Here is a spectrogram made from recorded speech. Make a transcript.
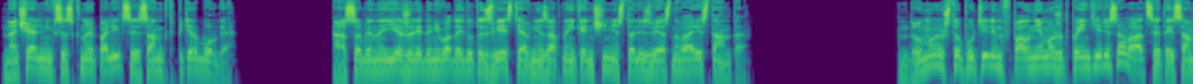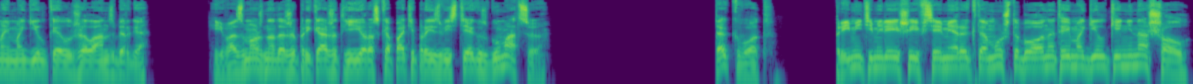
начальник сыскной полиции Санкт-Петербурга. Особенно, ежели до него дойдут известия о внезапной кончине столь известного арестанта. Думаю, что Путилин вполне может поинтересоваться этой самой могилкой Лжеландсберга и, возможно, даже прикажет ее раскопать и произвести эксгумацию. Так вот, примите, милейшие, все меры к тому, чтобы он этой могилки не нашел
